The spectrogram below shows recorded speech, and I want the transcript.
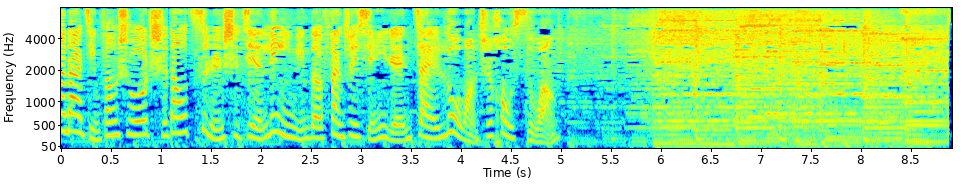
拿大警方说，持刀刺人事件另一名的犯罪嫌疑人在落网之后死亡。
